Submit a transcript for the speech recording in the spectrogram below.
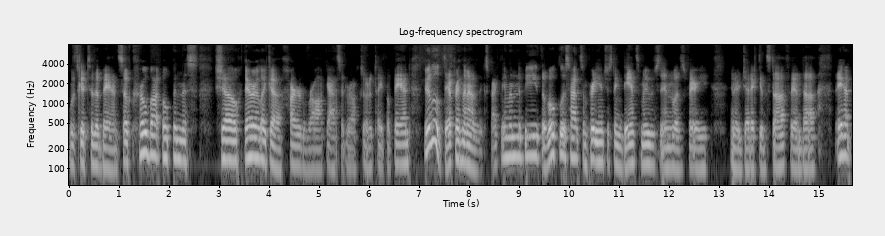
let's get to the band. So, Crobot opened this show. They were like a hard rock, acid rock sort of type of band. They're a little different than I was expecting them to be. The vocalist had some pretty interesting dance moves and was very energetic and stuff. And uh, they had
